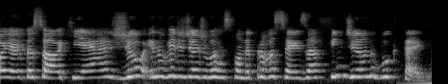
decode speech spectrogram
Oi, oi pessoal, aqui é a Ju e no vídeo de hoje eu vou responder pra vocês a fim de ano book tag.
